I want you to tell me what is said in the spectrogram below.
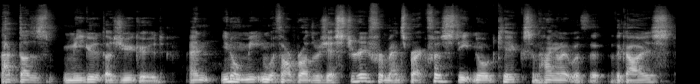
that does me good. It does you good. And, you know, meeting with our brothers yesterday for men's breakfast, eating oat cakes and hanging out with the, the guys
